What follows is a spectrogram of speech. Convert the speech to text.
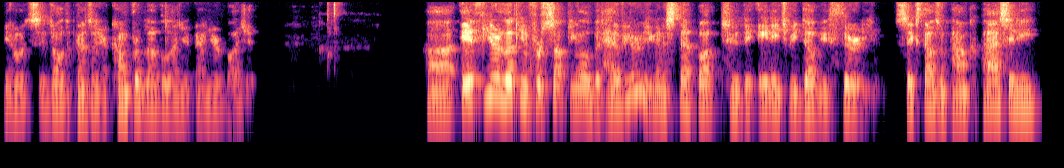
You know, it's it all depends on your comfort level and your and your budget. Uh, if you're looking for something a little bit heavier, you're going to step up to the 8HBW 30, 6,000 pound capacity.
